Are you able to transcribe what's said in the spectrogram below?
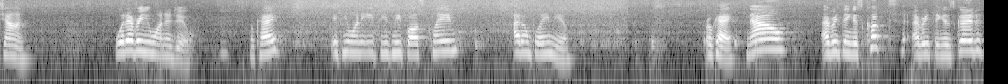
John. Whatever you want to do. Okay? If you want to eat these meatballs plain, I don't blame you. Okay, now everything is cooked, everything is good.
